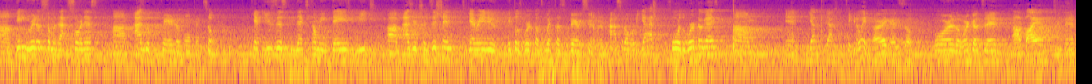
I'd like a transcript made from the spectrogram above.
um, getting rid of some of that soreness um, as we're preparing to open. So can use this next coming days, weeks, um, as your transition to get ready to hit those workouts with us very soon. I'm to pass it over to Yash for the workout, guys. Um, and yeah, Yash, take it away. All right, guys. So for the workout today, uh, buy-in, two-minute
